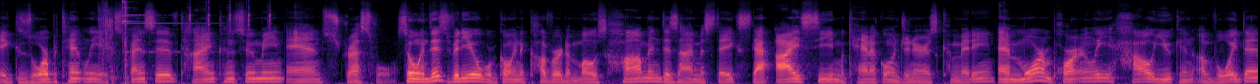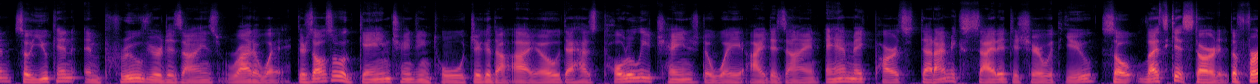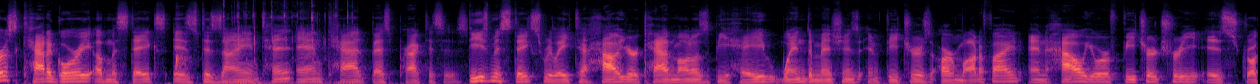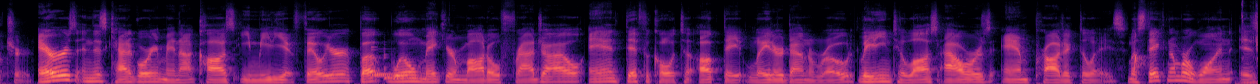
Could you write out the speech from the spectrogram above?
a exorbitantly expensive, time consuming, and stressful. So in this video, we're going to cover the most common design mistakes that I see mechanical engineers committing, and more importantly, how you can avoid them so you can improve your designs right away. There's also a game-changing tool, Jiga.io, that has totally changed the way I design and make parts that I'm excited to share with you. So let's get started. The first category of mistakes is design intent and CAD best practices. These these mistakes relate to how your CAD models behave when dimensions and features are modified and how your feature tree is structured. Errors in this category may not cause immediate failure, but will make your model fragile and difficult to update later down the road, leading to lost hours and project delays. Mistake number one is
